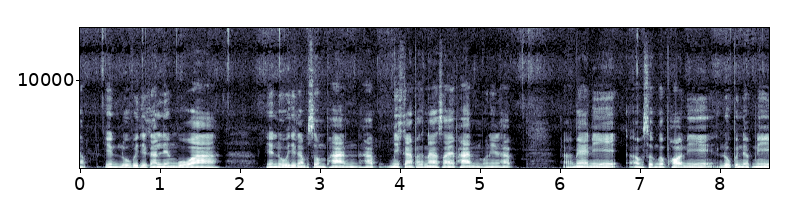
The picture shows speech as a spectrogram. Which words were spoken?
ครับเรียนรู้วิธีการเลี้ยงวัว เรียนรู้วิธีการผสมพันธุ์นะครับ มีการพัฒนาสายพันธุ์พวกนี้นะครับ แม่นี้เอาผสมกับพ่อนี้ลูกเป็นแบบนี้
